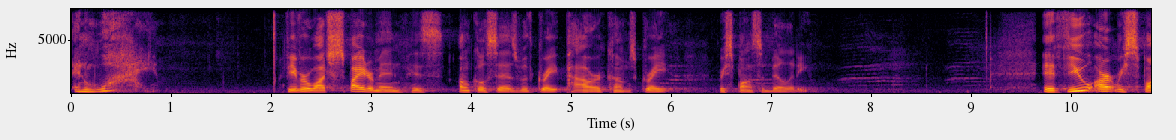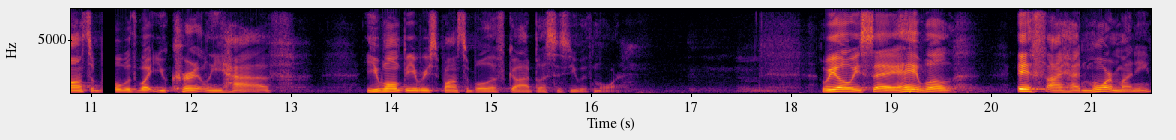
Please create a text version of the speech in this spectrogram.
And why? If you ever watch Spider Man, his uncle says, with great power comes great responsibility. If you aren't responsible with what you currently have, you won't be responsible if God blesses you with more. We always say, hey, well, if I had more money,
